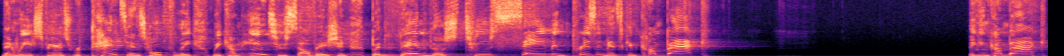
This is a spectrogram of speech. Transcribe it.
Then we experience repentance, hopefully. We come into salvation, but then those two same imprisonments can come back. They can come back.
